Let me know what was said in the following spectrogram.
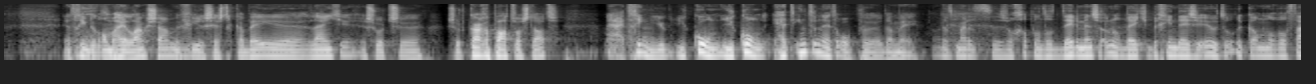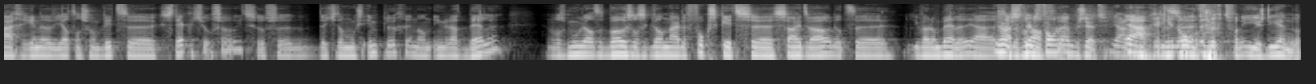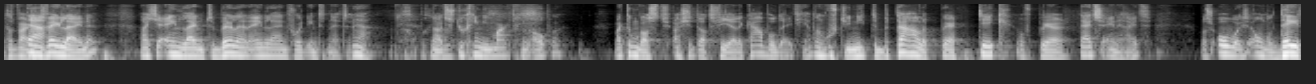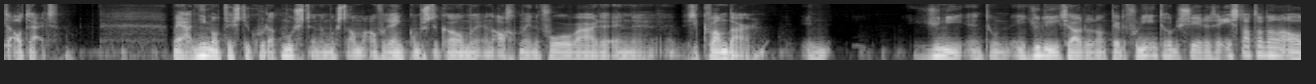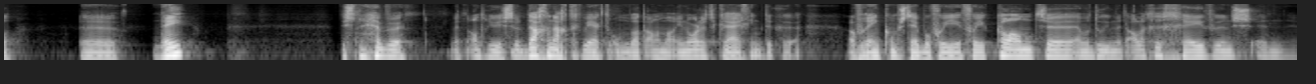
En het ging ook allemaal heel langzaam, een 64 kb eh, lijntje, een soort, eh, soort karrepad was dat. Maar ja, het ging, je, je, kon, je kon het internet op eh, daarmee. Oh, dat, maar dat is wel grappig, want dat deden mensen ook nog een beetje begin deze eeuw, toch? Ik kan me nog wel vaag herinneren, je had dan zo'n wit eh, stekkertje of zoiets. Of, eh, dat je dan moest inpluggen en dan inderdaad bellen. dan was moeder altijd boos als ik dan naar de Fox Kids eh, site wou. Dat, eh, die wou dan bellen. Ja, Ja, de telefoonlijn bezet. Ja, Ja, dan kreeg je dus, een enorme eh, vlucht van ISDN. Want dat waren Ja. twee lijnen. Dan had je één lijn om te bellen en één lijn voor het internet. Ja, grappig. Nou, dus toen ging die markt ging open. Maar toen was het, als je dat via de kabel deed, ja, dan hoefde je niet te betalen per tik of per tijdseenheid. Was always on, dat deed altijd. Maar ja, niemand wist natuurlijk hoe dat moest. En er moesten allemaal overeenkomsten komen en algemene voorwaarden. En, eh, dus die kwam daar in juni. En toen in juli zouden we dan telefonie introduceren. Ze, is dat er dan al? Eh, nee. Dus toen hebben we met een andere jurist dag en nacht gewerkt om dat allemaal in orde te krijgen. Je moet natuurlijk eh, overeenkomst hebben voor je, voor je klanten. En wat doe je met alle gegevens. En,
